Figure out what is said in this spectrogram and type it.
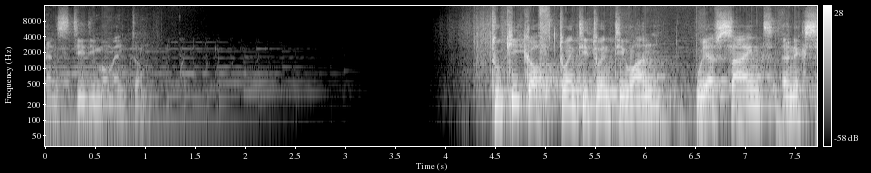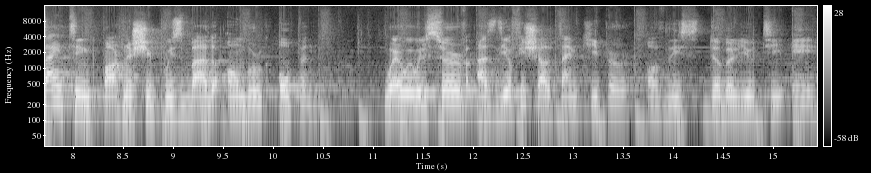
and steady momentum. To kick off 2021, we have signed an exciting partnership with Bad Homburg Open, where we will serve as the official timekeeper of this WTA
